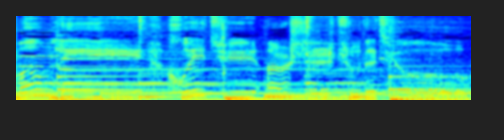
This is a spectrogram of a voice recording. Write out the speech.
梦里回去儿时住的旧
